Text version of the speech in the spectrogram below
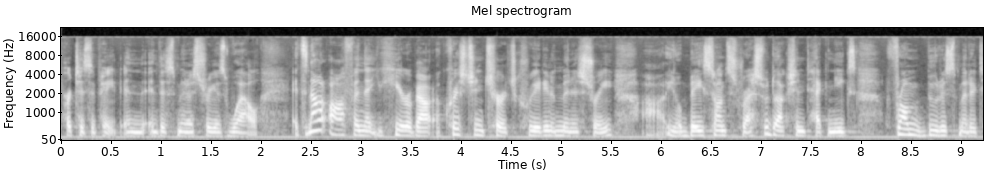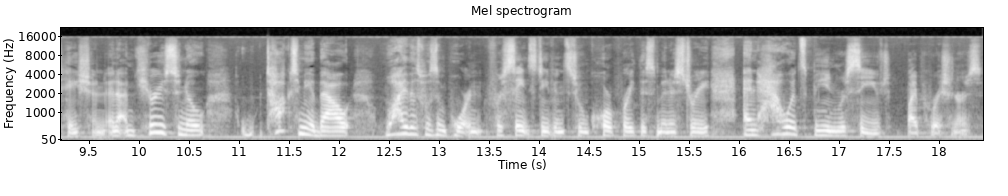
participate in, in this ministry as well. It's not often that you hear about a Christian church creating a ministry uh, you know, based on stress reduction techniques from Buddhist meditation. And I'm curious to know, talk to me about why this was important for St. Stephen's to incorporate this ministry and how it's being received by parishioners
